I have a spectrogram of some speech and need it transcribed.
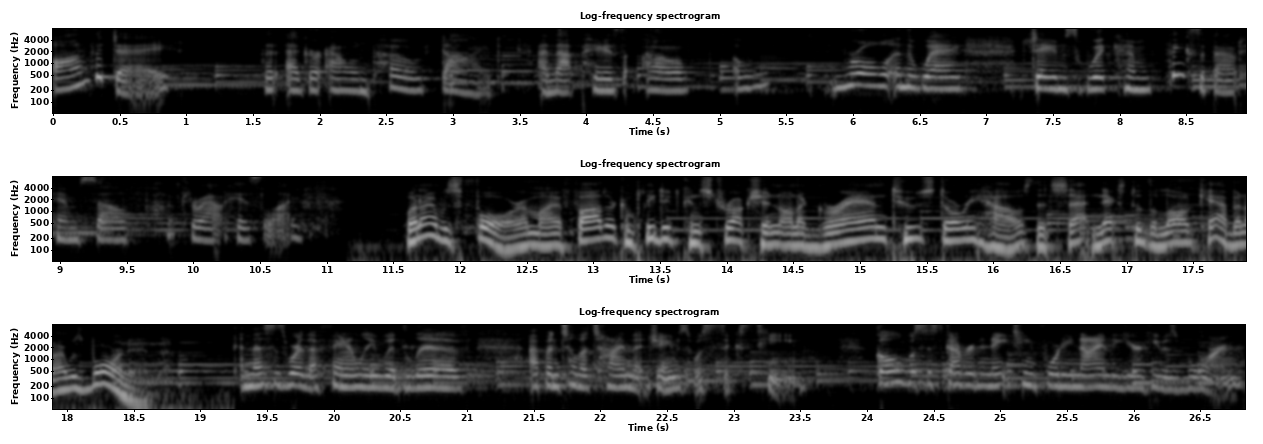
on the day that Edgar Allan Poe died. And that plays a, a role in the way James Whitcomb thinks about himself throughout his life. When I was four, my father completed construction on a grand two story house that sat next to the log cabin I was born in. And this is where the family would live up until the time that James was 16. Gold was discovered in 1849, the year he was born.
